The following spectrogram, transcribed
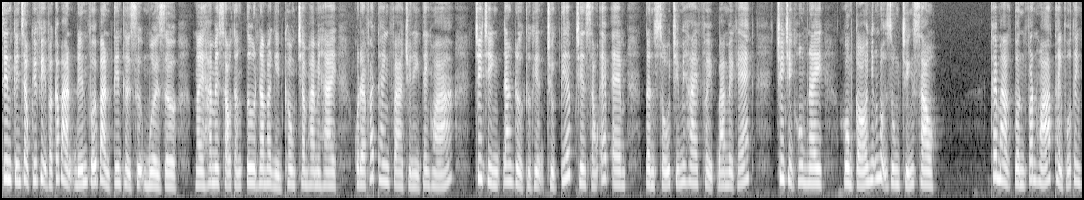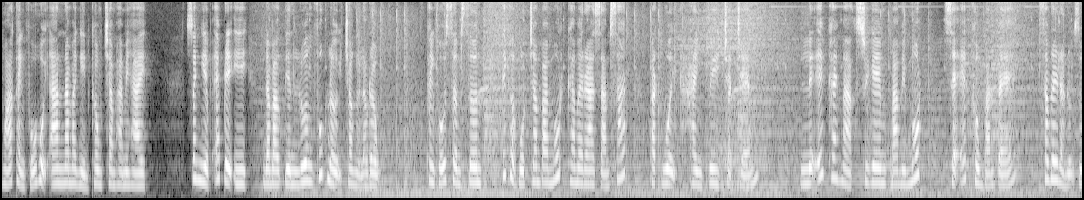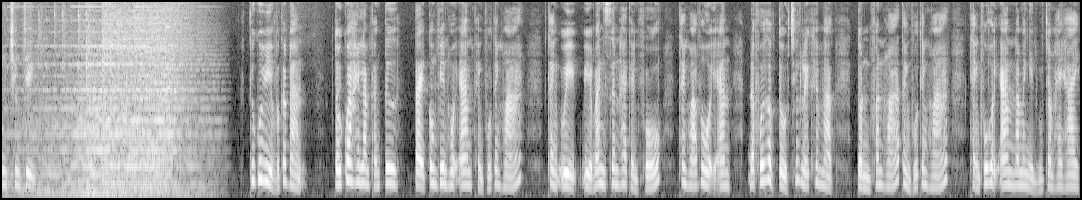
Xin kính chào quý vị và các bạn đến với bản tin thời sự 10 giờ ngày 26 tháng 4 năm 2022 của Đài Phát thanh và Truyền hình Thanh Hóa. Chương trình đang được thực hiện trực tiếp trên sóng FM tần số 92,3 MHz. Chương trình hôm nay gồm có những nội dung chính sau: Khai mạc tuần văn hóa thành phố Thanh Hóa, thành phố Hội An năm 2022. Doanh nghiệp FDI đảm bảo tiền lương phúc lợi cho người lao động. Thành phố Sầm Sơn tích hợp 131 camera giám sát, phạt nguội hành vi chặt chém lễ khai mạc SEA Games 31 sẽ không bán vé. Sau đây là nội dung chương trình. Thưa quý vị và các bạn, tối qua 25 tháng 4, tại công viên Hội An, thành phố Thanh Hóa, Thành ủy, Ủy ban dân hai thành phố Thanh Hóa và Hội An đã phối hợp tổ chức lễ khai mạc Tuần Văn hóa thành phố Thanh Hóa, thành phố Hội An năm 2022,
